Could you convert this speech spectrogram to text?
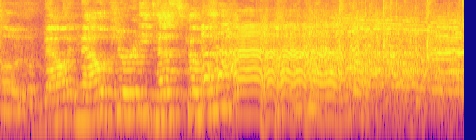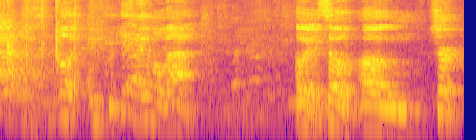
oh, now, now purity tests come in. Look, you can't handle that. Okay, so um, sure.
